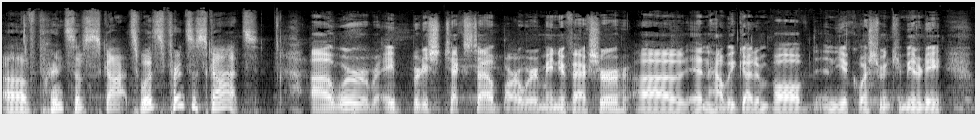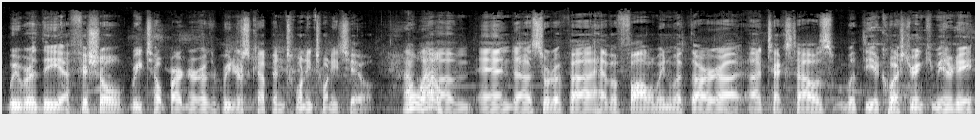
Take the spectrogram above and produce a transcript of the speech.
of Prince of Scots. What's Prince of Scots? Uh, we're a British textile barware manufacturer, uh, and how we got involved in the equestrian community. We were the official retail partner of the Breeders' Cup in 2022. Oh, wow. Um, and uh, sort of uh, have a following with our uh, uh, textiles with the equestrian community.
